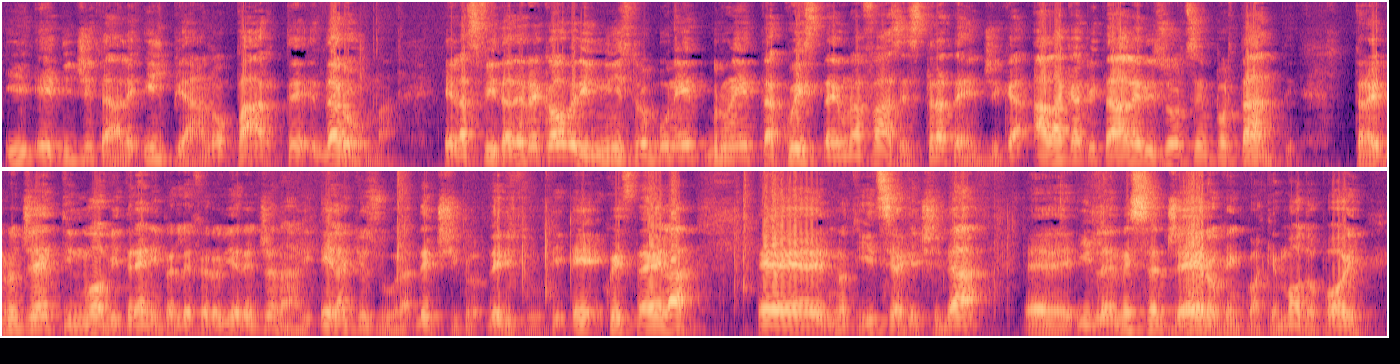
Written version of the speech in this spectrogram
e digitale, il piano parte da Roma. E la sfida del recovery, il ministro Brunetta, questa è una fase strategica, alla capitale risorse importanti. Tra i progetti, nuovi treni per le ferrovie regionali e la chiusura del ciclo dei rifiuti. E questa è la eh, notizia che ci dà eh, il messaggero che in qualche modo poi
